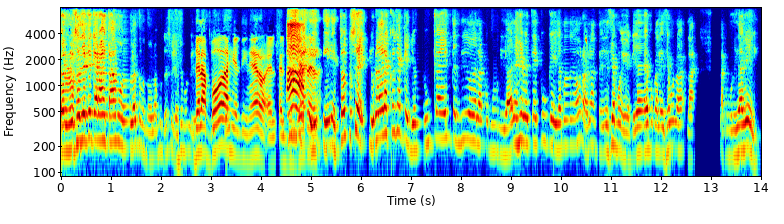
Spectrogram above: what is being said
Pero no sé de qué carajo estábamos hablando cuando hablamos de eso, ya se me. De las bodas y el dinero, el, el Ah, billete. y, y entonces, una de las cosas que yo nunca he entendido de la comunidad LGBTQ que llaman ahora, ¿verdad? Antes decíamos, en aquella época le decíamos la, la, la comunidad gay,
